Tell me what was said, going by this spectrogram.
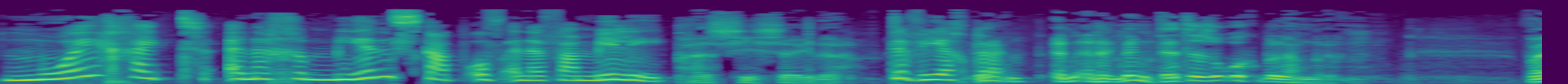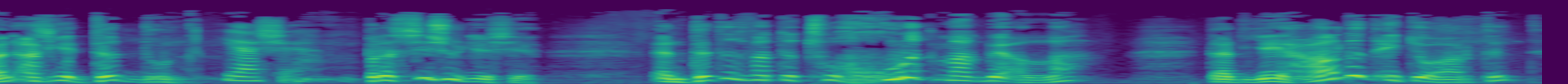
mooiheid in 'n gemeenskap of in 'n familie Presies, Shaida. teweegbring. En en ek dink dit is ook belangrik. Want as jy dit doen, Ja, Sheikh. presies hoe jy sê, en dit is wat dit so groot maak by Allah, dat jy haal dit uit jou hart uit.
